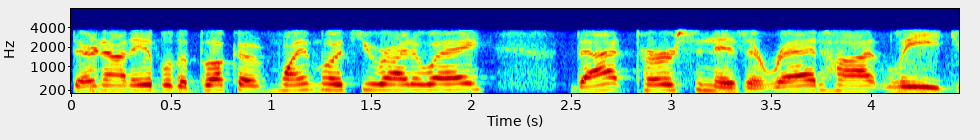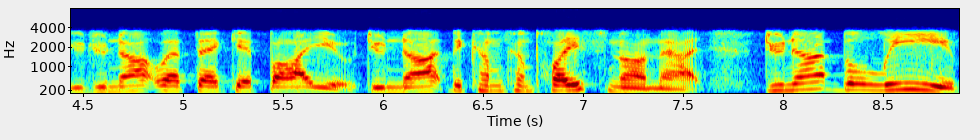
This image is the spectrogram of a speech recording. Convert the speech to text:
they're not able to book an appointment with you right away, that person is a red hot lead. You do not let that get by you. Do not become complacent on that. Do not believe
